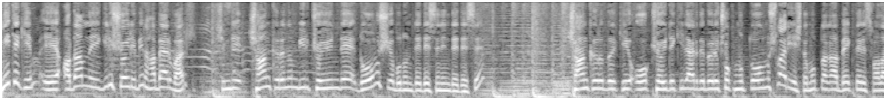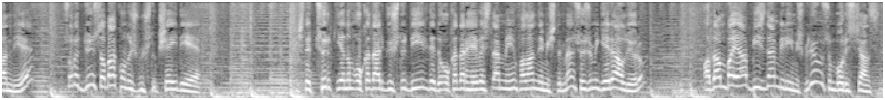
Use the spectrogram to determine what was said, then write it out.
Nitekim e, adamla ilgili şöyle bir haber var. Şimdi Çankırı'nın bir köyünde doğmuş ya bunun dedesinin dedesi. Çankırı'daki o köydekiler de böyle çok mutlu olmuşlar ya işte mutlaka bekleriz falan diye. Sonra dün sabah konuşmuştuk şey diye. İşte Türk yanım o kadar güçlü değil dedi o kadar heveslenmeyin falan demiştim ben sözümü geri alıyorum. Adam bayağı bizden biriymiş biliyor musun Boris Johnson?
